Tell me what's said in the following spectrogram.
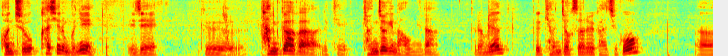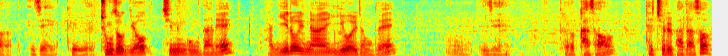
건축 하시는 분이 이제 그 단가가 이렇게 견적이 나옵니다. 그러면 그 견적서를 가지고 어 이제 그 중소기업 진흥공단에 한 1월이나 2월 정도에 음, 이제 그 가서 대출을 받아서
